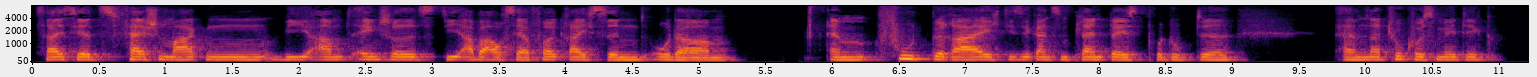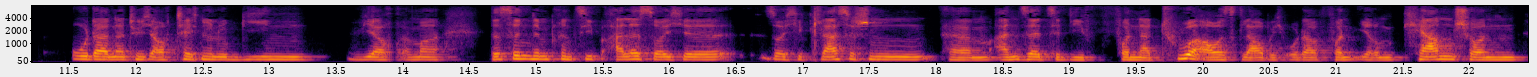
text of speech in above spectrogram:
sei es jetzt Fashion-Marken wie Armed Angels, die aber auch sehr erfolgreich sind, oder ähm, Food-Bereich, diese ganzen plant-based Produkte, ähm, Naturkosmetik oder natürlich auch Technologien, wie auch immer. Das sind im Prinzip alles solche, solche klassischen ähm, Ansätze, die von Natur aus, glaube ich, oder von ihrem Kern schon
